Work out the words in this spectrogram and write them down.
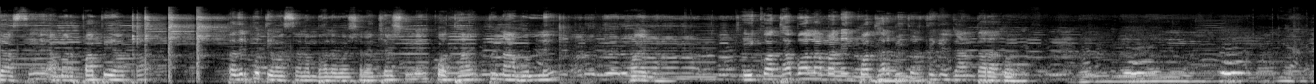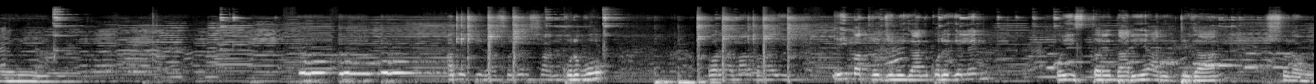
আছে, আমার পাপি আপা। তাদের প্রতি আমার সালাম, ভালোবাসা রাখি। আসলে কথা একটু না বললে হয় না। এই কথা বলা মানে এই কথার ভিতর থেকে গান তারা করে। আমি একটি রাসুলের শান করব? পরে আমার ভাই এইমাত্র যিনি গান করে গেলেন, ওই স্তরে দাঁড়িয়ে আরেকটি গান শোনাবো।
